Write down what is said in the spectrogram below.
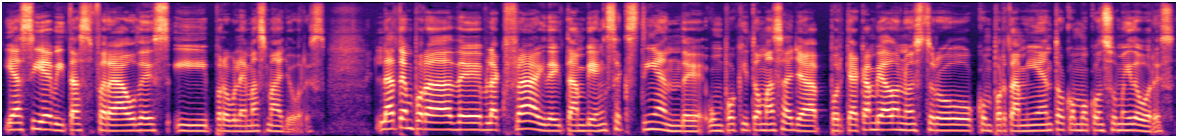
y así evitas fraudes y problemas mayores. La temporada de Black Friday también se extiende un poquito más allá porque ha cambiado nuestro comportamiento como consumidores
